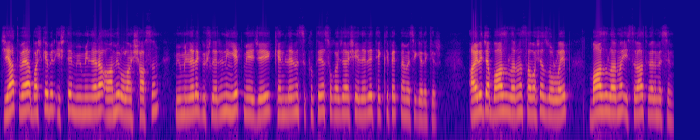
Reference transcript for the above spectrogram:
Cihat veya başka bir işte müminlere amir olan şahsın müminlere güçlerinin yetmeyeceği, kendilerini sıkıntıya sokacağı şeyleri teklif etmemesi gerekir. Ayrıca bazılarını savaşa zorlayıp bazılarına istirahat vermesin.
